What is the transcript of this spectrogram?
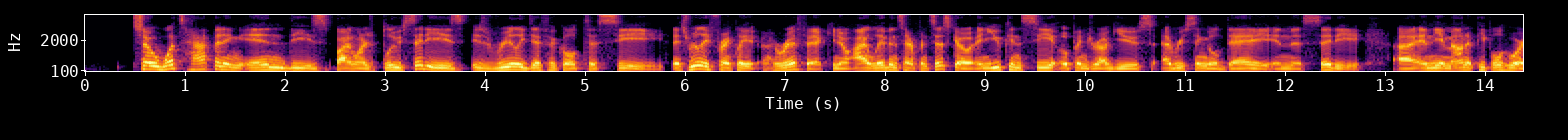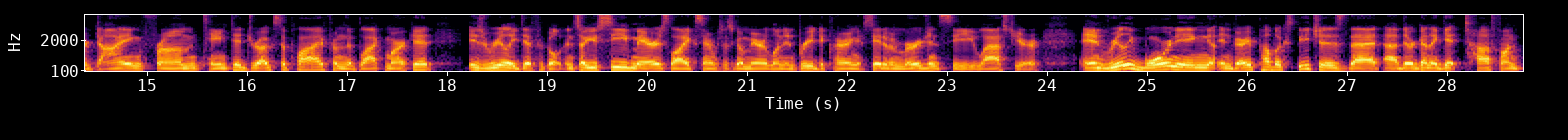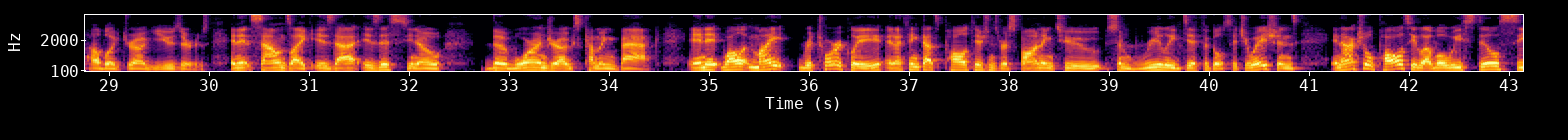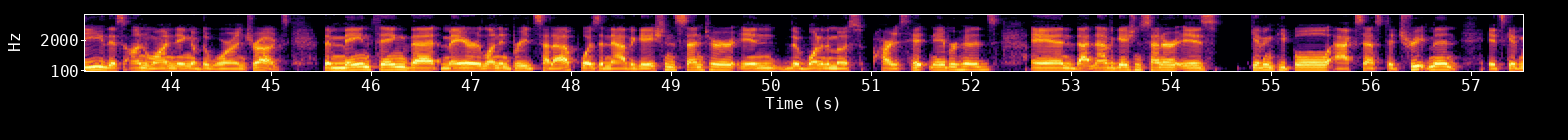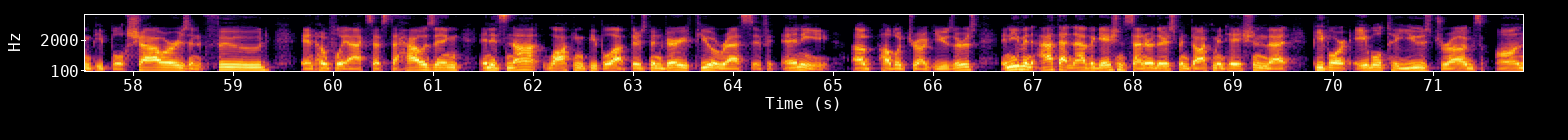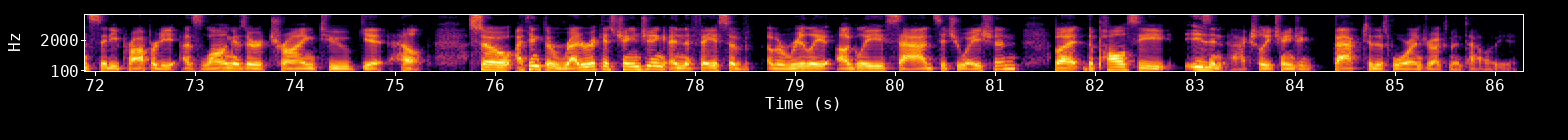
So, what's happening in these, by and large, blue cities is really difficult to see. It's really, frankly, horrific. You know, I live in San Francisco and you can see open drug use every single day in this city. Uh, and the amount of people who are dying from tainted drug supply from the black market is really difficult. And so you see mayors like San Francisco Mayor London Breed declaring a state of emergency last year and really warning in very public speeches that uh, they're going to get tough on public drug users. And it sounds like is that is this, you know, the war on drugs coming back. And it, while it might rhetorically, and I think that's politicians responding to some really difficult situations, in actual policy level, we still see this unwinding of the war on drugs. The main thing that Mayor London Breed set up was a navigation center in the one of the most hardest hit neighborhoods. And that navigation center is giving people access to treatment, it's giving people showers and food, and hopefully access to housing, and it's not locking people up. There's been very few arrests, if any, of public drug users. And even at that navigation center, there's been documentation that people are able to use drugs on city property as long as they're trying to get help. So I think the rhetoric is changing in the face of, of a really ugly, sad situation, but the policy isn't actually changing back to this war on drugs mentality.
